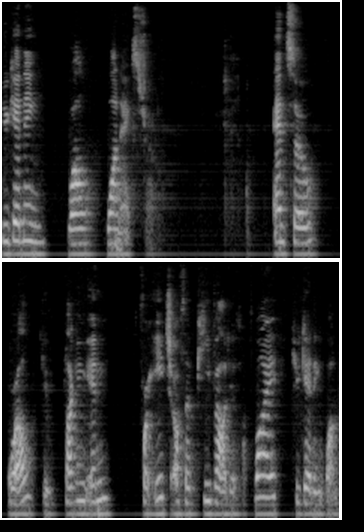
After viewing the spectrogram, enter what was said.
you're getting, well, one extra. And so, well, you're plugging in for each of the p values of y, you're getting one.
